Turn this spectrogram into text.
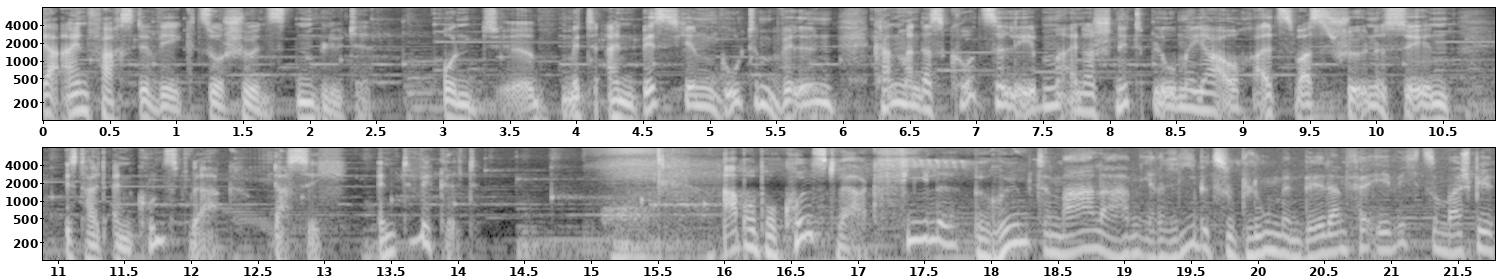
der einfachste Weg zur schönsten Blüte. Und äh, mit ein bisschen gutem Willen kann man das kurze Leben einer Schnittblume ja auch als was Schönes sehen. Ist halt ein Kunstwerk, das sich entwickelt. Apropos Kunstwerk, viele berühmte Maler haben ihre Liebe zu Blumen in Bildern verewigt. Zum Beispiel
